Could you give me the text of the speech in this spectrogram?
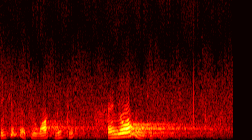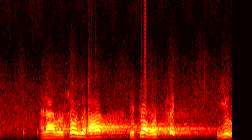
teaching if you want me to, and your own teaching. And I will show you how the devil tricked you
